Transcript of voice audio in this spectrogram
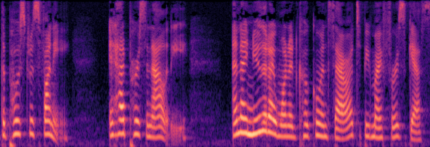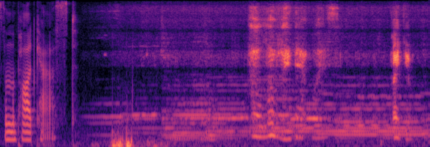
The post was funny. It had personality. And I knew that I wanted Coco and Sarah to be my first guests on the podcast. How lovely that was. Thank you.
